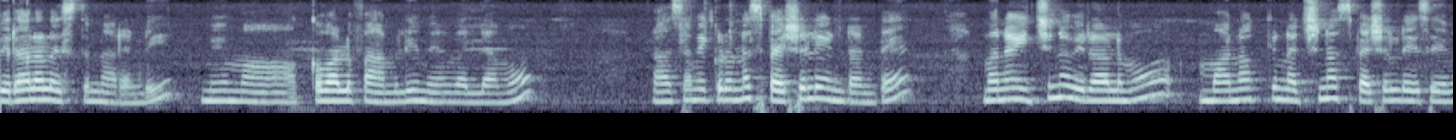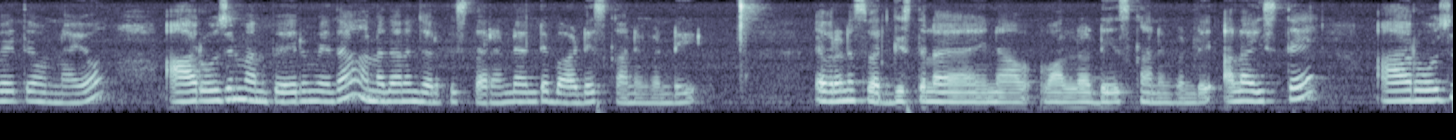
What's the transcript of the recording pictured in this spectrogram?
విరాళాలు ఇస్తున్నారండి. మేము మా అక్క వాళ్ళ ఫ్యామిలీ మేము వెళ్ళాము. రాసాము. ఇక్కడ ఉన్న స్పెషల్ ఏంటంటే మనం ఇచ్చిన విరాళము మనకు నచ్చిన స్పెషల్ డేస్ ఏవైతే ఉన్నాయో ఆ రోజున మన పేరు మీద అన్నదానం జరిపిస్తారండి. అంటే బర్త్డేస్ కానివ్వండి ఎవరైనా స్వర్గిస్తులైన వాళ్ళ డేస్ కానివ్వండి అలా ఇస్తే ఆ రోజు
